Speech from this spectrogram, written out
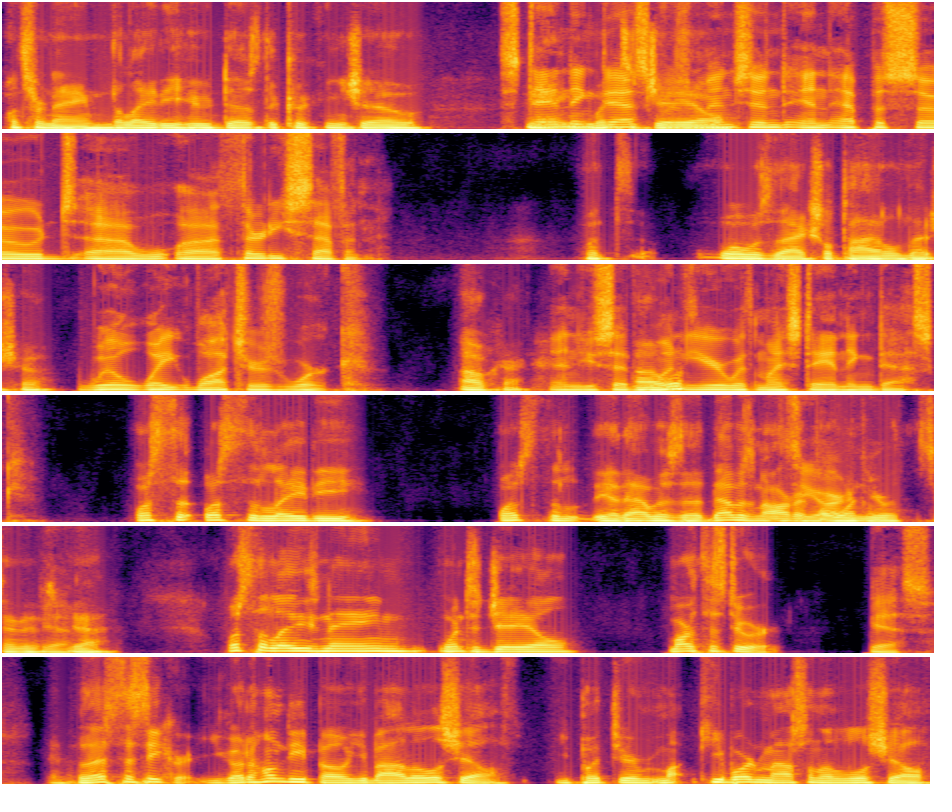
what's her name? The lady who does the cooking show. Standing desk was mentioned in episode uh, uh, 37. What's what was the actual title of that show? Will Weight Watchers work? Okay. And you said Uh, one year with my standing desk. What's the what's the lady? What's the yeah? That was a that was an the article, one article. year with the Senate. Yeah. Yeah. What's the lady's name? Went to jail. Martha Stewart. Yes. So that's the secret. You go to Home Depot, you buy a little shelf, you put your mo- keyboard and mouse on the little shelf,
